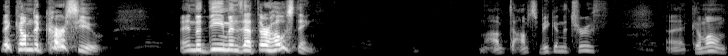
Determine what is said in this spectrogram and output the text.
They come to curse you and the demons that they're hosting. I'm, I'm speaking the truth. Uh, come on.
